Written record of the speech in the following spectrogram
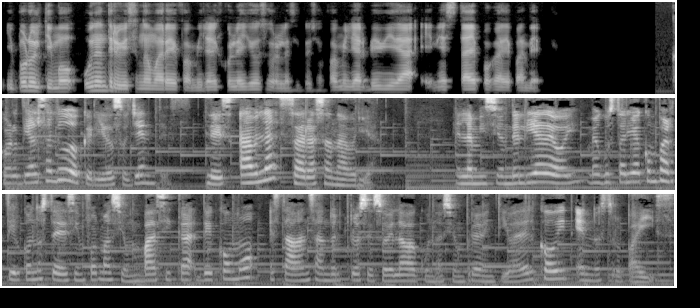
Y por último, una entrevista a una madre de familia del colegio sobre la situación familiar vivida en esta época de pandemia. Cordial saludo queridos oyentes. Les habla Sara Sanabria. En la misión del día de hoy me gustaría compartir con ustedes información básica de cómo está avanzando el proceso de la vacunación preventiva del COVID en nuestro país,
